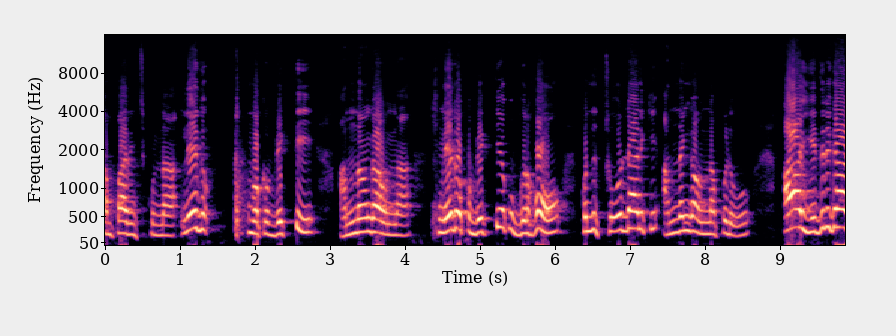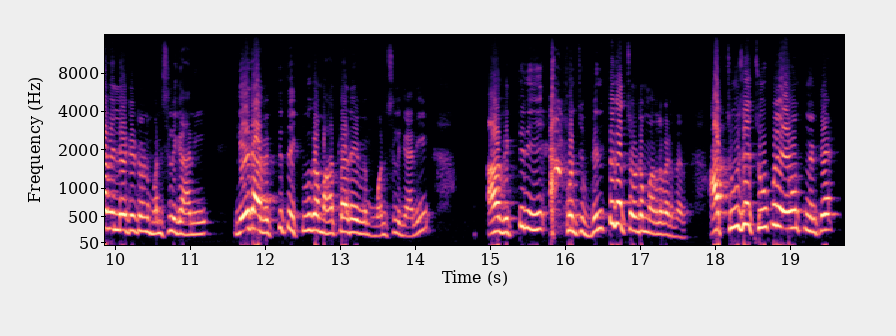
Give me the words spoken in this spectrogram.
సంపాదించుకున్నా లేదు ఒక వ్యక్తి అందంగా ఉన్నా లేదా ఒక వ్యక్తి యొక్క గృహం కొంచెం చూడడానికి అందంగా ఉన్నప్పుడు ఆ ఎదురుగా వెళ్ళేటటువంటి మనుషులు కానీ లేదా ఆ వ్యక్తితో ఎక్కువగా మాట్లాడే మనుషులు కానీ ఆ వ్యక్తిని కొంచెం వింతగా చూడడం మొదలు పెడతారు. ఆ చూసే చూపులు ఏమవుతుందంటే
